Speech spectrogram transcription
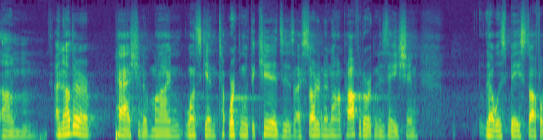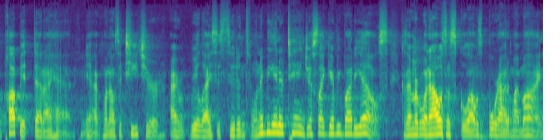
um, another passion of mine, once again, t- working with the kids, is I started a nonprofit organization that was based off a puppet that I had. Yeah, when I was a teacher, I realized the students want to be entertained just like everybody else. Because I remember when I was in school, I was bored out of my mind.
